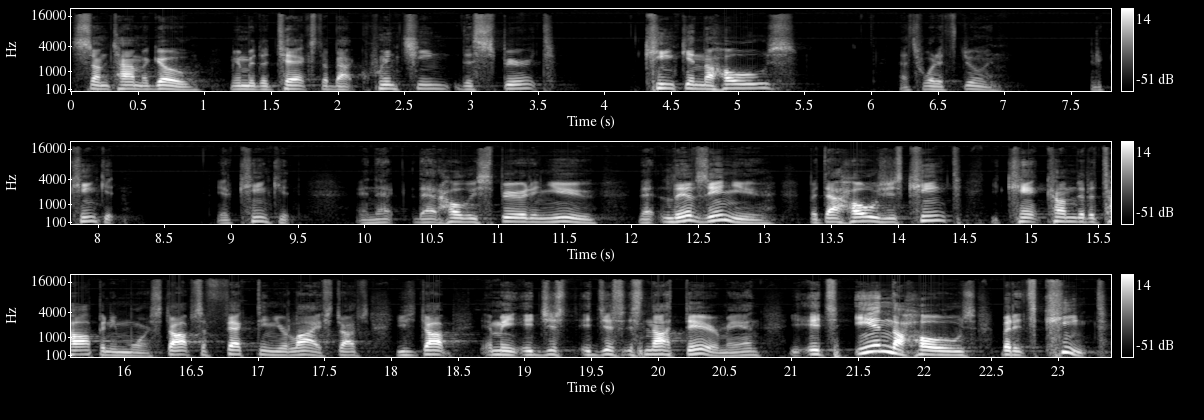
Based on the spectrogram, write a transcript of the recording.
some time ago, remember the text about quenching the spirit? Kinking the hose? That's what it's doing. It'll kink it. It'll kink it. And that, that Holy Spirit in you that lives in you, but that hose is kinked, you can't come to the top anymore. It stops affecting your life. Stops, you stop, I mean, it just, it just, it's not there, man. It's in the hose, but it's kinked.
